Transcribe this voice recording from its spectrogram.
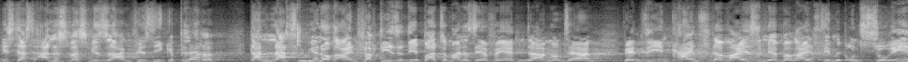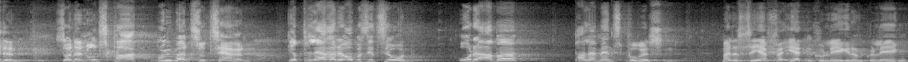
Ist das alles, was wir sagen, für Sie Geplärre? Dann lassen wir doch einfach diese Debatte, meine sehr verehrten Damen und Herren. Wenn Sie in keinster Weise mehr bereit sind, mit uns zu reden, sondern uns ein paar rüberzuzerren, Geplärre der Opposition oder aber Parlamentspuristen. Meine sehr verehrten Kolleginnen und Kollegen,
